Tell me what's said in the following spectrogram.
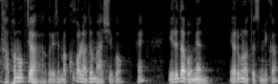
다 퍼먹자. 그래서 막 콜라도 마시고, 예? 이러다 보면, 여러분 어떻습니까?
